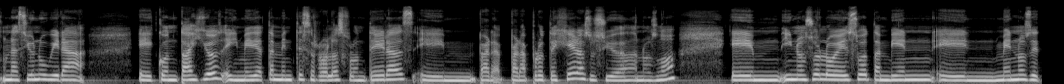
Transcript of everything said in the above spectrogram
nación hubiera eh, contagios e inmediatamente cerró las fronteras eh, para, para, proteger a sus ciudadanos, ¿no? Eh, y no solo eso, también en menos de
